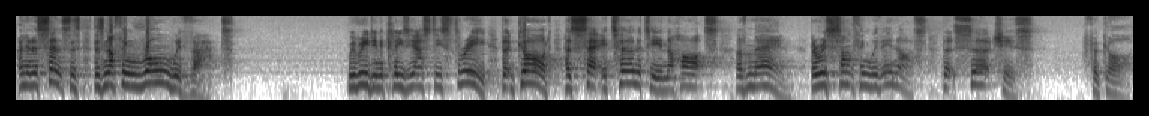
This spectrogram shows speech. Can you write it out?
And in a sense, there's, there's nothing wrong with that. We read in Ecclesiastes 3 that God has set eternity in the hearts of men. There is something within us that searches for God.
